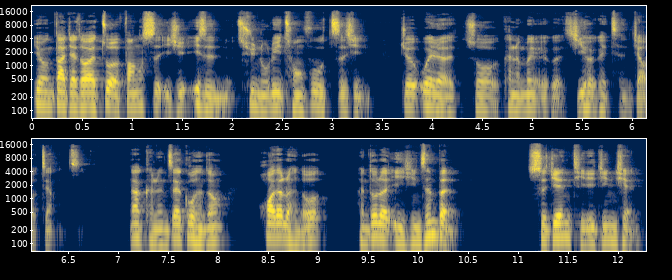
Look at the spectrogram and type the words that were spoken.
用大家都在做的方式，以及一直去努力重复执行，就为了说看能不能有一个机会可以成交这样子。那可能在过程中花掉了很多很多的隐形成本，时间、体力、金钱。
